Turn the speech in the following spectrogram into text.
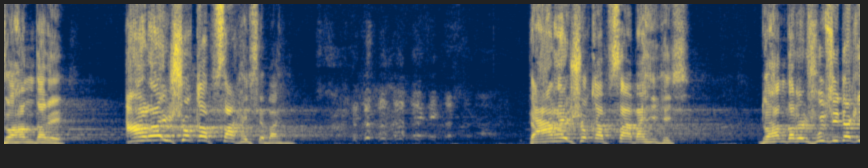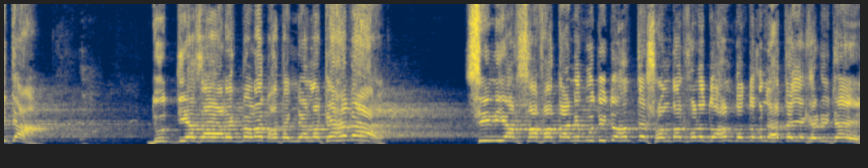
দোকানদারে আড়াইশো কাপ চা খাইছে বাহি। আড়াইশো কাপ চা বাহি খাইছে। দোকানদারের ফুসিটা কিটা দুধ দিয়া যায় আরেক বেড়া বাদাম নেলা টেহা নেয় সিনিয়র সাফা তানে মুদি দোহানতে, সন্ধ্যার পরে দোহান বন্ধ করলে হাতাইয়া খেড়ুই থাকে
